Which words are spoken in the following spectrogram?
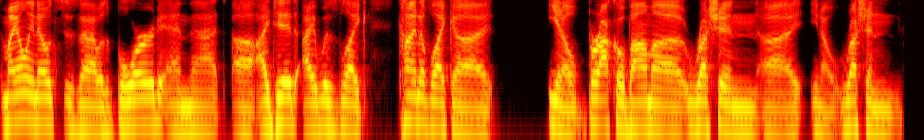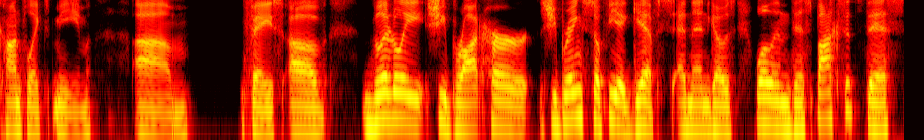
my only notes is that I was bored and that uh, I did. I was like kind of like a, you know, Barack Obama Russian, uh, you know, Russian conflict meme um, face of literally she brought her she brings sophia gifts and then goes well in this box it's this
